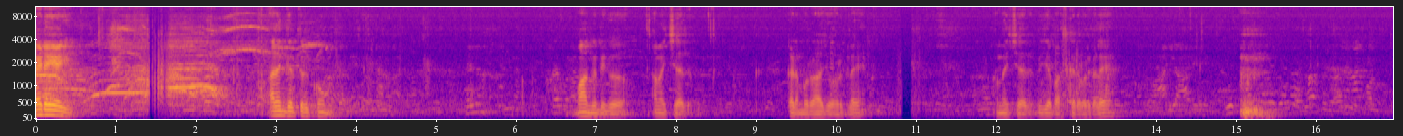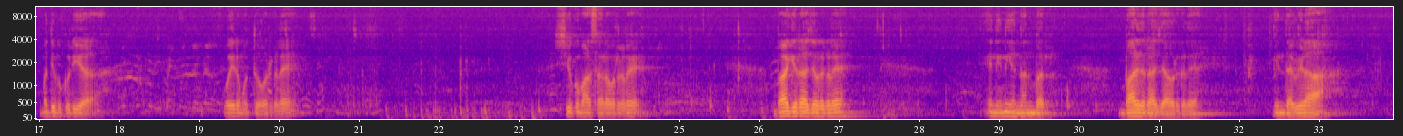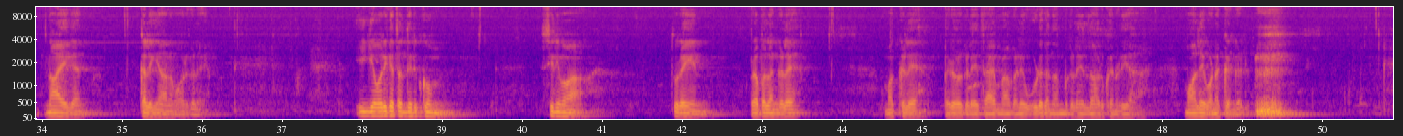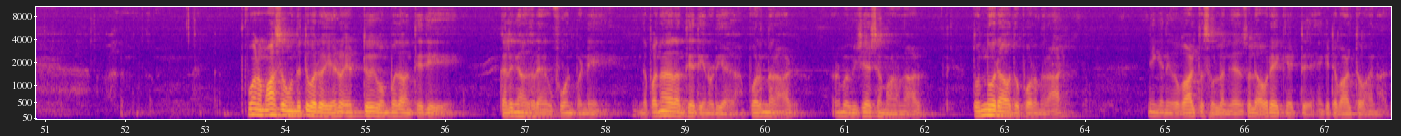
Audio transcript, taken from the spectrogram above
மேடையை அலங்கரித்திருக்கும் மாண்புமிகு அமைச்சர் கடம்பூர் ராஜு அவர்களே அமைச்சர் விஜயபாஸ்கர் அவர்களே மதிப்புக்குரிய வைரமுத்து அவர்களே சிவகுமார் சார் அவர்களே பாக்யராஜ் அவர்களே என் இனிய நண்பர் பாரதிராஜா அவர்களே இந்த விழா நாயகன் கலைஞானம் அவர்களே. இங்கே வருகை தந்திருக்கும் சினிமா துறையின் பிரபலங்களே மக்களே பெரியவர்களே தாய்மார்களே ஊடக நண்பர்களே எல்லாருக்கும் என்னுடைய மாலை வணக்கங்கள். போன மாதம் வந்துட்டு ஒரு எட்டு ஒன்பதாம் தேதி கலைஞர் எனக்கு ஃபோன் பண்ணி இந்த பதினாறாம் தேதி என்னுடைய பிறந்த நாள் ரொம்ப விசேஷமான நாள். தொண்ணூறாவது பிறந்த நாள். நீங்கள் எனக்கு வாழ்த்து சொல்லுங்கள் சொல்லி அவரே கேட்டு என்கிட்ட வாழ்த்து வாங்கினார்.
